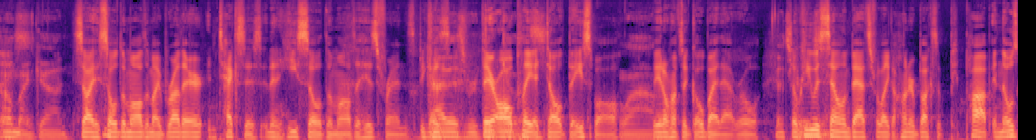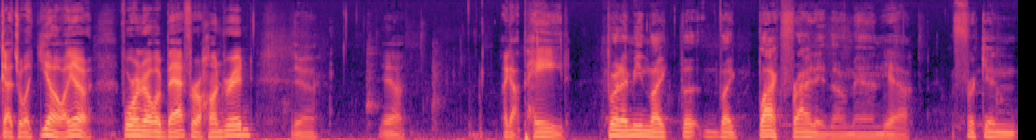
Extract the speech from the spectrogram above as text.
Oh my god. So I sold them all to my brother in Texas, and then he sold them all to his friends because is they all play adult baseball. Wow. They don't have to go by that rule. That's so he was selling bats for like a hundred bucks a pop, and those guys were like, "Yo, I got a four hundred dollar bat for a hundred. Yeah. Yeah, I got paid. But I mean, like the like Black Friday though, man. Yeah, Freaking.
